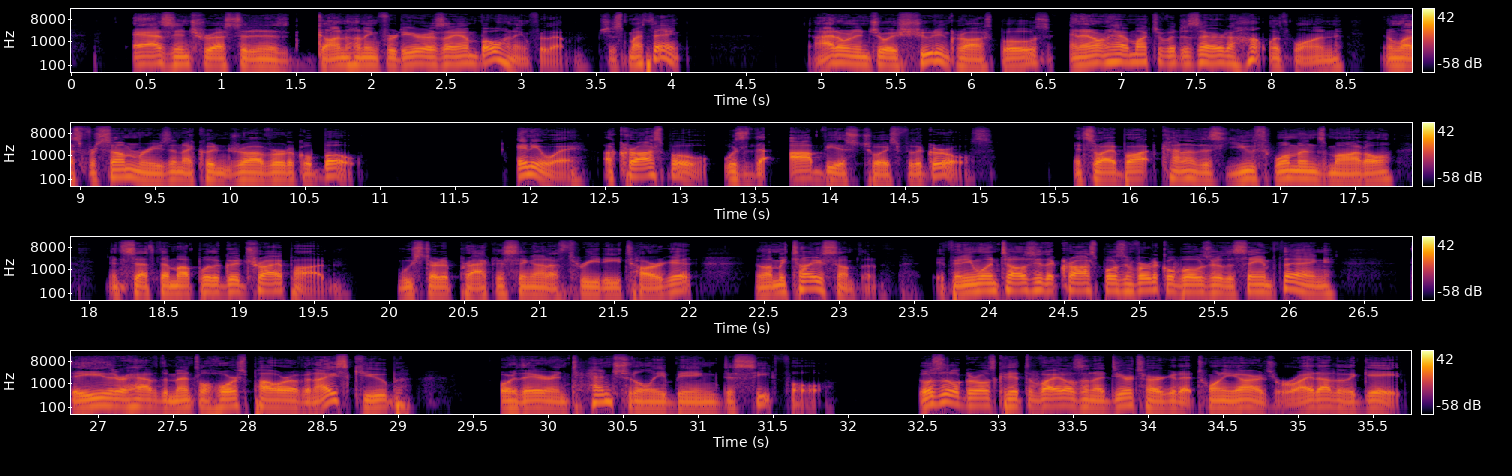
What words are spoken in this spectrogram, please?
as interested in gun hunting for deer as I am bow hunting for them. It's just my thing. I don't enjoy shooting crossbows, and I don't have much of a desire to hunt with one unless for some reason I couldn't draw a vertical bow. Anyway, a crossbow was the obvious choice for the girls. And so I bought kind of this youth woman's model and set them up with a good tripod. We started practicing on a 3D target. And let me tell you something if anyone tells you that crossbows and vertical bows are the same thing, they either have the mental horsepower of an ice cube or they're intentionally being deceitful. Those little girls could hit the vitals on a deer target at 20 yards right out of the gate.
